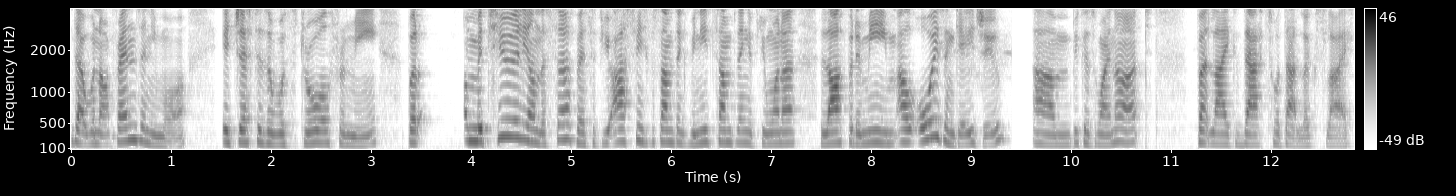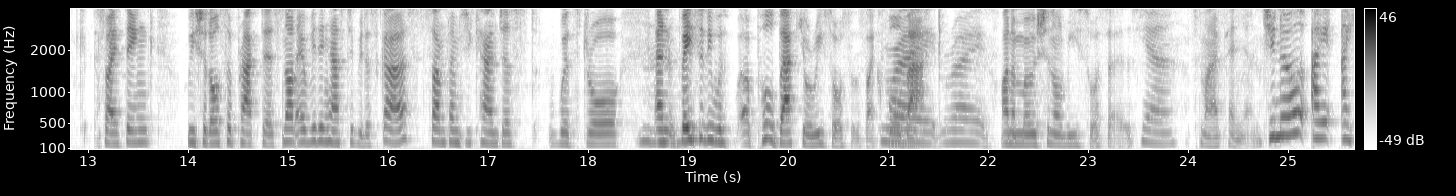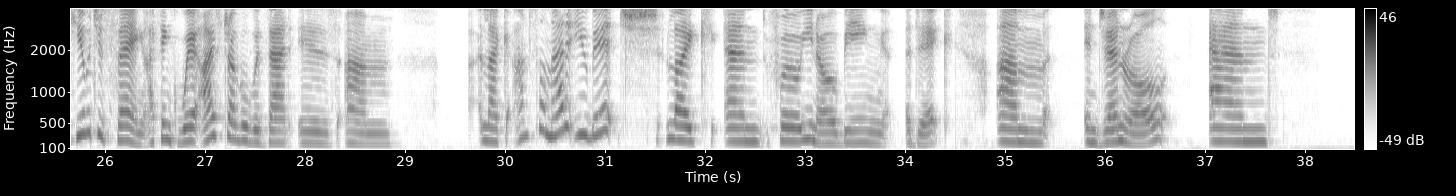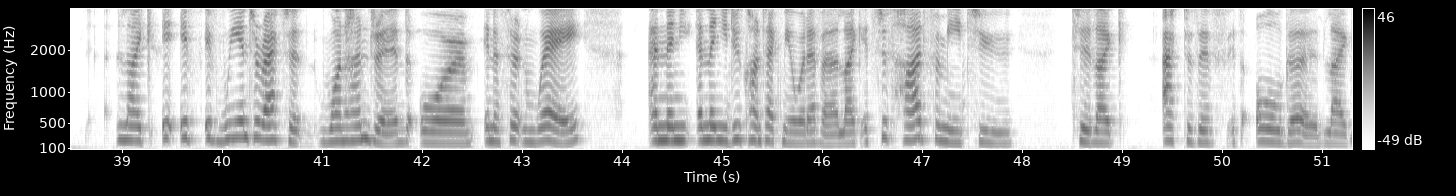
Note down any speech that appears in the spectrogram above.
that we're not friends anymore. It just is a withdrawal from me. But materially on the surface, if you ask me for something, if you need something, if you want to laugh at a meme, I'll always engage you um, because why not? But like that's what that looks like. So I think we should also practice. Not everything has to be discussed. Sometimes you can just withdraw and basically with uh, pull back your resources, like fall right, back right. on emotional resources. Yeah. that's my opinion. Do you know, I, I hear what you're saying. I think where I struggle with that is um like I'm still mad at you, bitch. Like and for, you know, being a dick um in general and like if if we interact at 100 or in a certain way and then you, and then you do contact me or whatever, like it's just hard for me to to like act as if it's all good. Like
